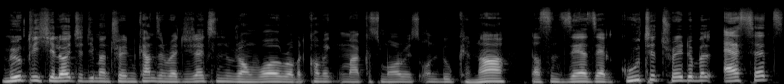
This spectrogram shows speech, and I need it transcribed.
Mögliche Leute, die man traden kann, sind Reggie Jackson, John Wall, Robert Covington, Marcus Morris und Luke Kennard. Das sind sehr, sehr gute tradable Assets.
